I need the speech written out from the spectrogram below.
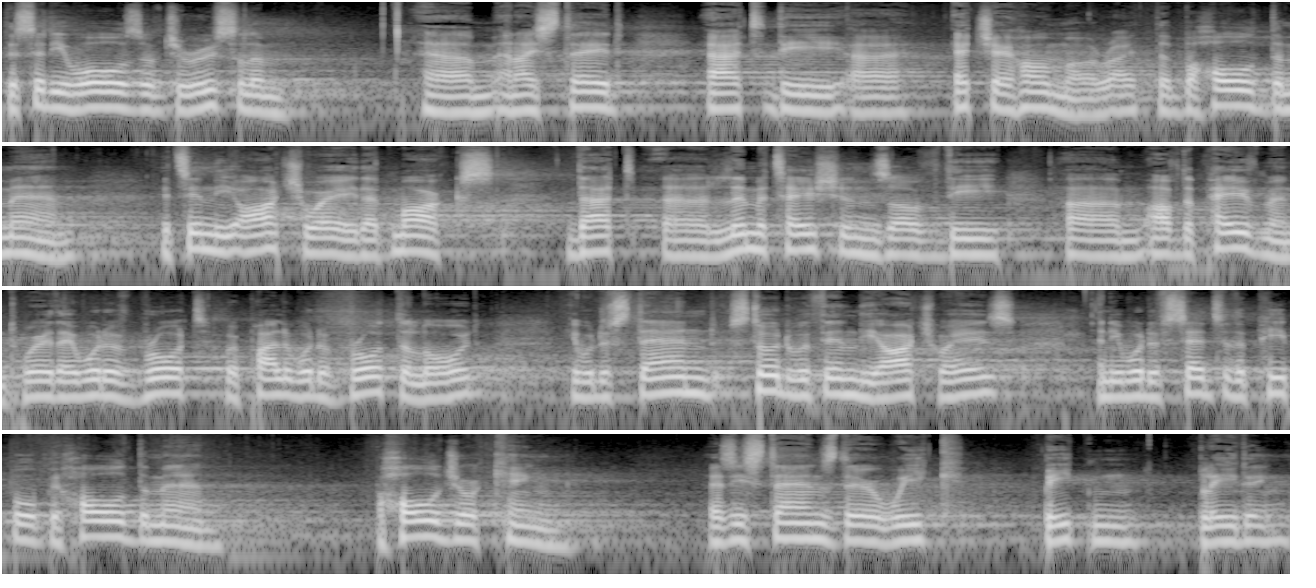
the city walls of Jerusalem, um, and I stayed at the uh, Ecce Homo, right? The Behold the Man. It's in the archway that marks that uh, limitations of the, um, of the pavement where they would have brought, where Pilate would have brought the Lord. He would have stand, stood within the archways, and he would have said to the people, Behold the man, behold your king, as he stands there weak, beaten, bleeding.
